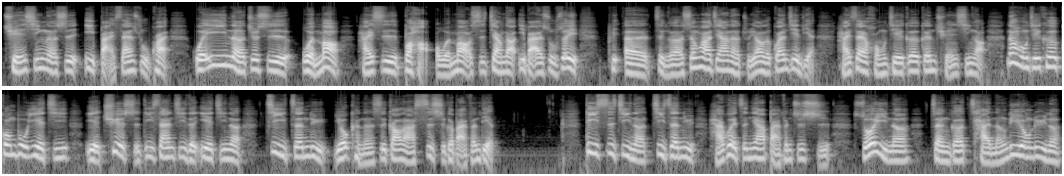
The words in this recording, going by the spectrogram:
全新呢是一百三十五块，唯一呢就是稳茂还是不好，稳茂是降到一百二十五，所以呃，整个生化家呢主要的关键点还在宏杰科跟全新哦。那宏杰科公布业绩也确实第三季的业绩呢，季增率有可能是高达四十个百分点。第四季呢，季增率还会增加百分之十，所以呢，整个产能利用率呢，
